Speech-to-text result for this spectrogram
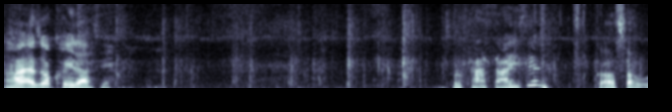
હા જો ખૈરા છે. પણ કાસ આવી છે ને. કાસ આવો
